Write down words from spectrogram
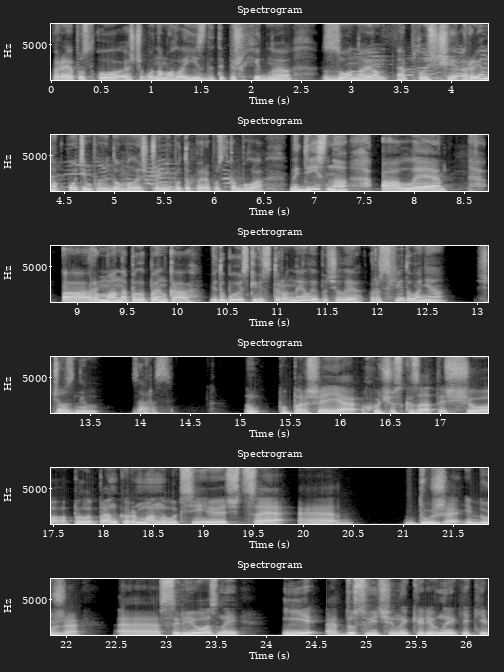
перепустку, щоб вона могла їздити пішохідною зоною е, площі ринок. Потім повідомили, що нібито перепустка була недійсна, але е, Романа Пилипенка від обов'язків відсторонили і почали розслідування. Що з ним зараз? Ну, по-перше, я хочу сказати, що Пилипенко Роман Олексійович це е, дуже і дуже е, серйозний і е, досвідчений керівник, який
